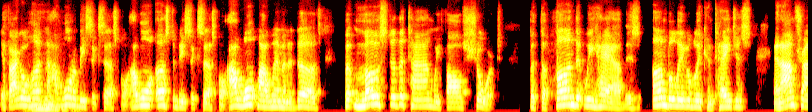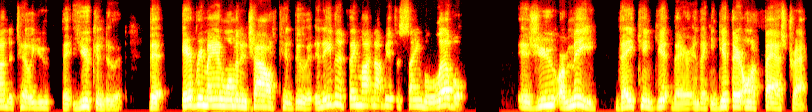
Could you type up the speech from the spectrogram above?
If I go hunting, I mm-hmm. want to be successful. I want us to be successful. I want my lemon of doves, but most of the time we fall short. But the fun that we have is unbelievably contagious. And I'm trying to tell you that you can do it, that every man, woman, and child can do it. And even if they might not be at the same level as you or me, they can get there and they can get there on a fast track.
